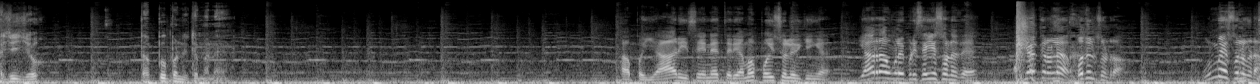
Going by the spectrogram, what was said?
அஜிஜோ தப்பு பண்ணிட்டோமே அப்ப யார் இசைன்னே தெரியாம போய் சொல்லிருக்கீங்க யாரா உங்களை இப்படி செய்ய சொன்னது? கேக்குறல பதில் சொல்றான். உண்மையை சொல்லுங்கடா.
